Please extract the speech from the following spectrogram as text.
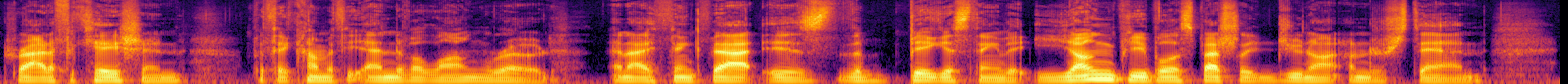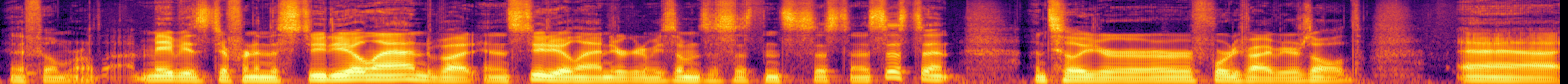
gratification, but they come at the end of a long road. And I think that is the biggest thing that young people, especially, do not understand in the film world. Maybe it's different in the studio land, but in the studio land, you're going to be someone's assistant, assistant, assistant until you're 45 years old. Uh,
